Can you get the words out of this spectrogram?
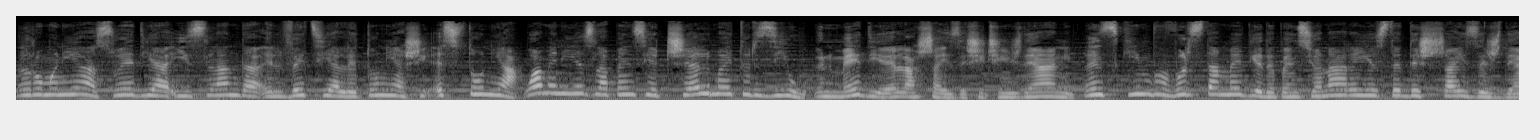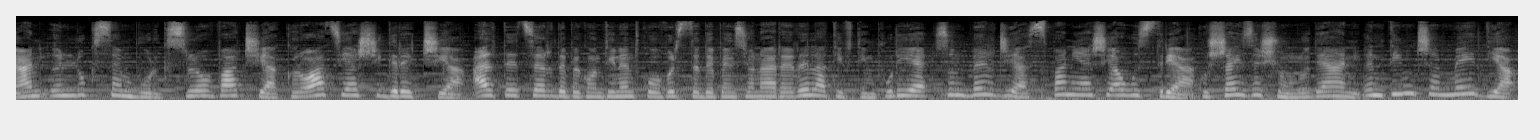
În România, Suedia, Islanda, Elveția, Letonia și Estonia, oamenii ies la pensie cel mai târziu, în medie la 65 de ani. În schimb, vârsta medie de pensionare este de 60 de ani în Luxemburg, Slovacia, Croația și Grecia. Alte țări de pe continent cu o vârstă de pensionare relativ timpurie sunt Belgia, Spania și Austria, cu 61 de ani, în timp ce media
